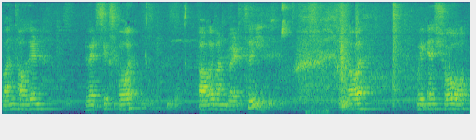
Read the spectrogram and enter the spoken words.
1000 divide 64 power 1 divided 3 or we can show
